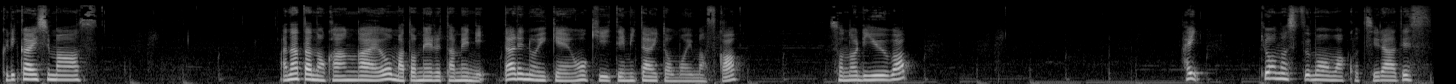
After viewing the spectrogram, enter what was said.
繰り返します。あなたの考えをまとめるために誰の意見を聞いてみたいと思いますか？その理由は？はい。今日の質問はこちらです。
